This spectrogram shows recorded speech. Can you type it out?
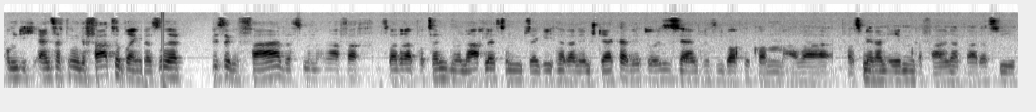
um dich ernsthaft in Gefahr zu bringen. Das ist eine gewisse Gefahr, dass man einfach zwei, drei Prozent nur nachlässt und der Gegner dann eben stärker wird. So ist es ja im Prinzip auch gekommen. Aber was mir dann eben gefallen hat, war, dass sie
